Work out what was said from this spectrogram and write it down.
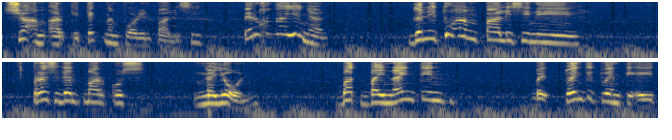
siya ang architect ng foreign policy. Pero kagaya niyan, ganito ang policy ni President Marcos ngayon, but by 19 by 2028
